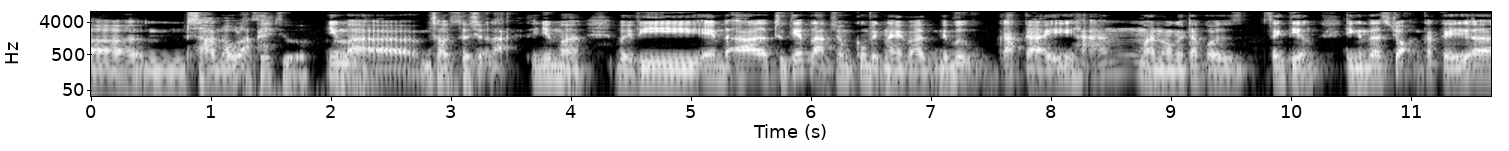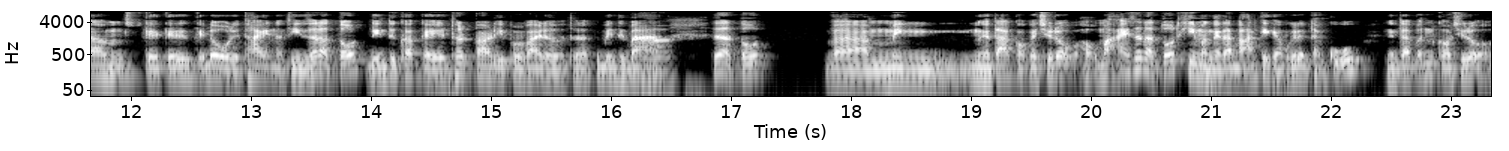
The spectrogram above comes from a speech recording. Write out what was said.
uh, xào nấu lại. Sửa chữa. Nhưng ừ. mà sửa, sửa chữa lại. Thế nhưng mà bởi vì em đã trực tiếp làm trong công việc này và nếu dụ các cái hãng mà nó người ta có danh tiếng thì người ta chọn các cái uh, cái cái cái đồ để thay là thì rất là tốt đến từ các cái third party provider tức là cái bên thứ ba. À. rất là tốt. Và mình người ta có cái chế độ hậu mãi rất là tốt khi mà người ta bán kể cả một cái điện thoại cũ người ta vẫn có chế độ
